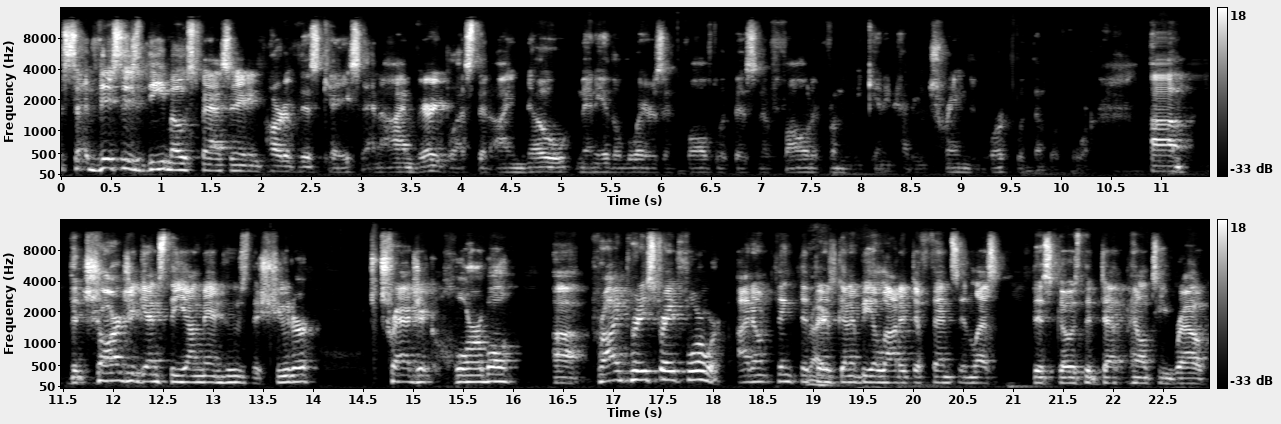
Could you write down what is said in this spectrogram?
So this is the most fascinating part of this case, and I'm very blessed that I know many of the lawyers involved with this and have followed it from the beginning, having trained and worked with them before. Um, the charge against the young man who's the shooter, tragic, horrible, uh, probably pretty straightforward. I don't think that right. there's going to be a lot of defense unless this goes the death penalty route.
